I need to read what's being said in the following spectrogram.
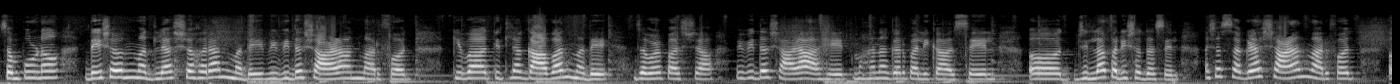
संपूर्ण देशांमधल्या शहरांमध्ये विविध शाळांमार्फत किंवा तिथल्या गावांमध्ये जवळपासच्या विविध शाळा आहेत महानगरपालिका असेल जिल्हा परिषद असेल अशा सगळ्या शाळांमार्फत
